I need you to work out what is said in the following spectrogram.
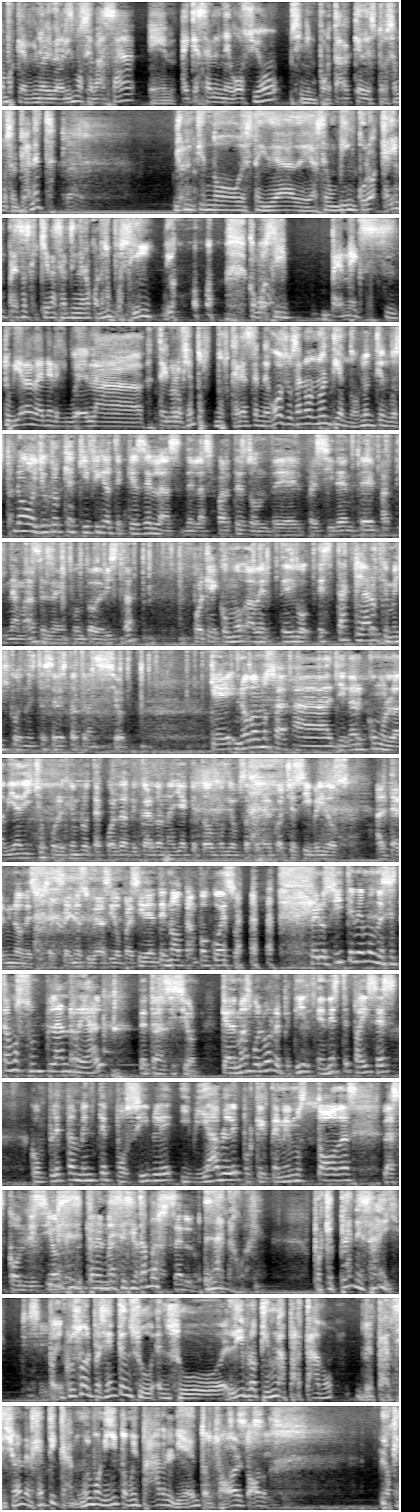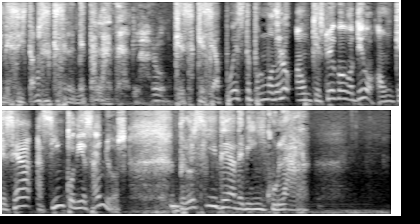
No, porque el neoliberalismo se basa en hay que hacer el negocio sin importar que destrocemos el planeta. Yo no entiendo esta idea de hacer un vínculo. Que hay empresas que quieren hacer dinero con eso, pues sí. Digo, como si Pemex tuviera la la tecnología, pues buscaría hacer negocio. O sea, no, no entiendo, no entiendo esta. No, yo creo que aquí fíjate que es de las de las partes donde el presidente patina más desde mi punto de vista. Porque como, a ver, te digo, está claro que México necesita hacer esta transición. Que no vamos a, llegar como lo había dicho, por ejemplo, ¿te acuerdas Ricardo Naya que todo el mundo íbamos a tener coches híbridos al término de sus sexenios si hubiera sido presidente? No, tampoco eso. Pero sí tenemos, necesitamos un plan real de transición. Que además, vuelvo a repetir, en este país es completamente posible y viable porque tenemos todas las condiciones. pero necesitamos hacerlo. lana, Jorge, porque planes hay. Pues incluso el presidente en su en su libro tiene un apartado de transición energética muy bonito, muy padre, el viento, el sol, todo. Lo que necesitamos es que se le meta lana. Claro. Que, que se apueste por un modelo, aunque estoy contigo, aunque sea a 5 o 10 años. Pero esa idea de vincular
